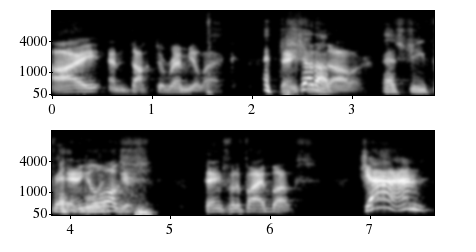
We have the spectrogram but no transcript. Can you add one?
I am Dr. Remulak. Thanks Shut for the up, dollar. SG fanboy. Daniel August. Thanks for the five bucks. John,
